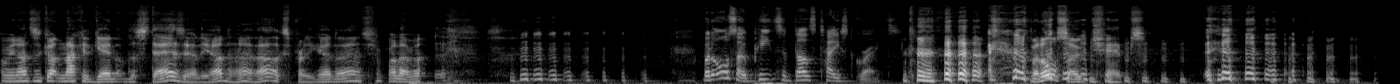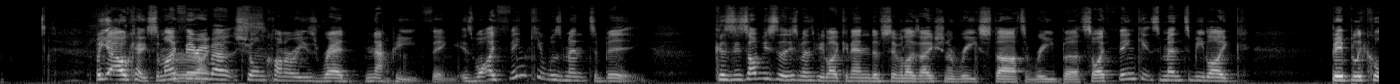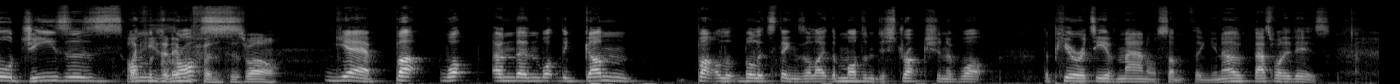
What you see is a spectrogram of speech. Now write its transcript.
I mean, I just got knackered getting up the stairs earlier. I don't know. That looks pretty good. Uh, whatever. but also, pizza does taste great. But also chips. But yeah, okay. So my theory Right. about Sean Connery's red nappy thing is what I think it was meant to be, because it's obviously it's meant to be like an end of civilization, a restart, a rebirth. So I think it's meant to be like biblical Jesus Like on he's the an cross. infant as well. Yeah, but what and then what the gun bullets things are like the modern destruction of what the purity of man or something. You know, that's what it is.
